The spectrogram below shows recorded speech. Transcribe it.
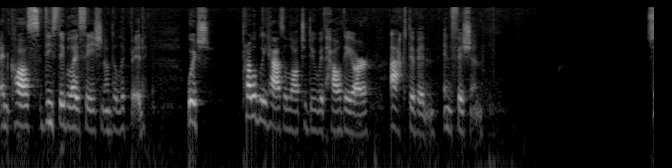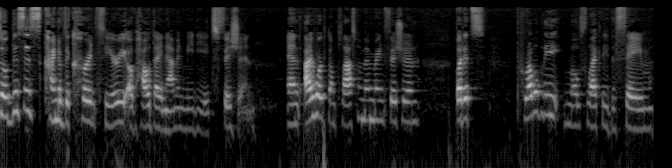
and cause destabilization of the lipid, which probably has a lot to do with how they are active in, in fission. So, this is kind of the current theory of how dynamin mediates fission. And I worked on plasma membrane fission, but it's probably most likely the same,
